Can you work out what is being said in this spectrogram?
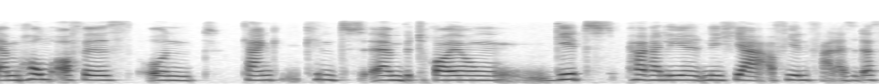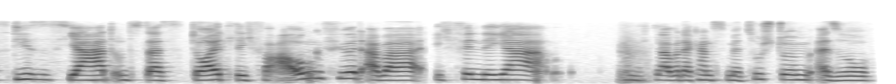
ähm, Homeoffice und Kleinkindbetreuung geht parallel nicht. Ja, auf jeden Fall. Also das, dieses Jahr hat uns das deutlich vor Augen geführt, aber ich finde ja, und ich glaube, da kannst du mir zustimmen, also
